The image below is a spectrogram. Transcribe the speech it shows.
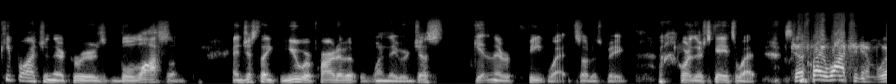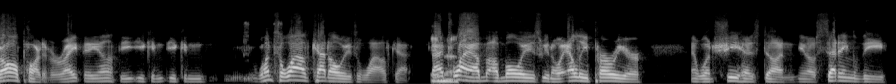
keep watching their careers blossom and just think you were part of it when they were just getting their feet wet, so to speak, or their skates wet. Just by watching them, we're all part of it, right? You know, you can you can once a wildcat, always a wildcat. That's Amen. why I'm I'm always you know Ellie Purrier and what she has done. You know, setting the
